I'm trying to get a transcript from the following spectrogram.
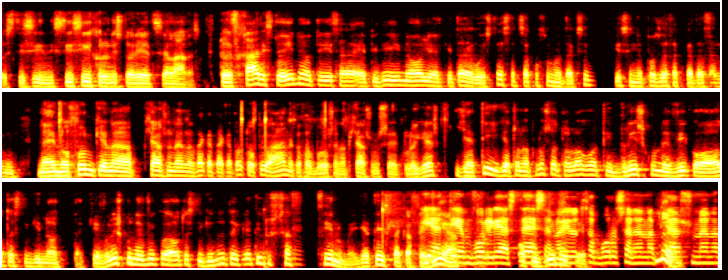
στη, στη, σύγχρονη ιστορία της Ελλάδας. Το ευχάριστο είναι ότι θα, επειδή είναι όλοι αρκετά εγωιστές, θα τσακωθούν μεταξύ τους και συνεπώς δεν θα καταφέρουν να ενωθούν και να πιάσουν ένα 10% το οποίο άνετα θα μπορούσαν να πιάσουν σε εκλογές. Γιατί, για τον απλούστατο λόγο ότι βρίσκουν δίκο αότα στην κοινότητα. Και βρίσκουν δίκο αότα στην κοινότητα γιατί τους αφήνουμε. Γιατί στα καφενεία. Οι αντιεμβολιαστές εννοείται ότι θα μπορούσαν να ναι. Πιάσουν πιάσουν ένα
